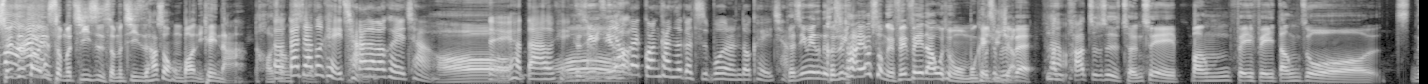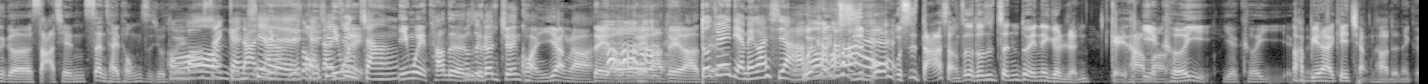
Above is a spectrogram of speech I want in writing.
所以这？到底什么机制？什么机制？他送红包你可以拿，呃，好像是大家都可以抢大，家都可以抢，哦，对，他大家都可以哦抢。可是因为因为他只要在观看这个直播的人都可以抢可。是因为那个可是他要送给菲菲的啊，为什么我们可以去讲不是不是不？是，他没有他就是纯粹帮菲菲当做那个撒钱散财童子就对了，红包散给大家感谢感谢因为因为他的就是跟捐款一样啦。对啦对啦对啦，对啦多捐一点没关系啊。我以为直播不是打赏，这个都是针对那个人给他也吗？可以也可以，也可啊，以别人还可以抢他的那个。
